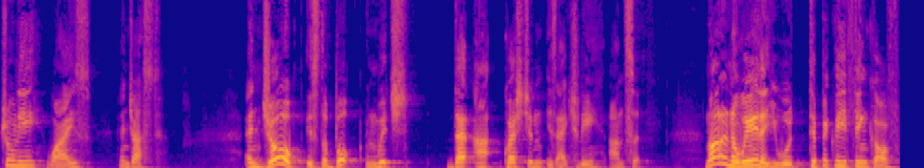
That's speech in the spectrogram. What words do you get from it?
truly wise and just? And Job is the book in which that uh, question is actually answered. Not in a way that you would typically think of,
